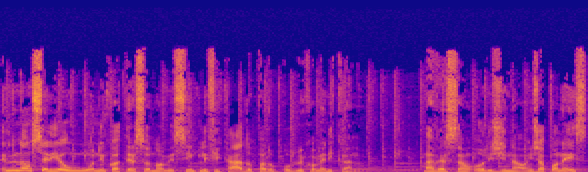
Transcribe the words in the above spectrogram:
Ele não seria o único a ter seu nome simplificado para o público americano. Na versão original em japonês,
